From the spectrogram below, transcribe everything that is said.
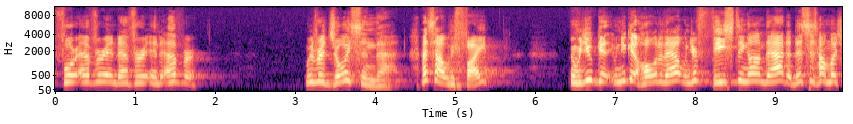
forever and ever and ever. We rejoice in that. That's how we fight. And when you get when you get hold of that, when you're feasting on that, and this is how much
